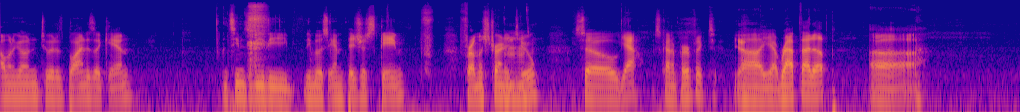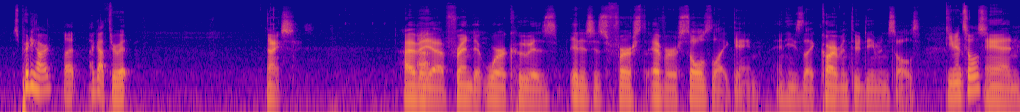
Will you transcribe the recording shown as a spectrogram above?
I want to go into it as blind as I can. It seems to be the the most ambitious game f- from us trying to do. So yeah, it's kind of perfect. Yeah. uh, yeah. Wrap that up. Uh, it's pretty hard, but I got through it. Nice. I have a Uh, uh, friend at work who is it is his first ever Souls-like game, and he's like carving through Demon Souls. Demon Souls. And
